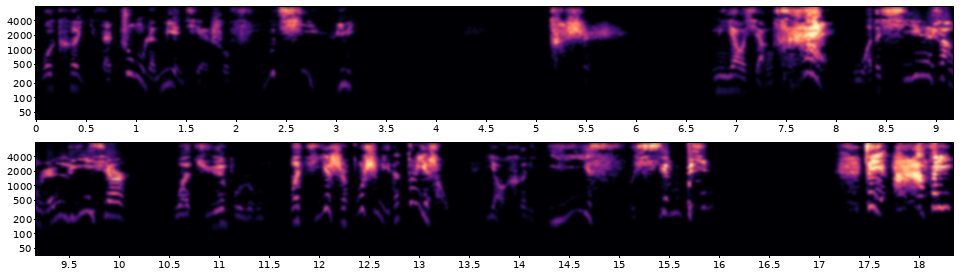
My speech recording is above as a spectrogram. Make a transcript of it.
我可以在众人面前说福气于你。可是你要想害我的心上人林仙儿，我绝不容你。我即使不是你的对手，也要和你以死相拼。这阿飞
